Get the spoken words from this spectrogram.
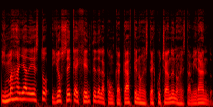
Y más allá de esto, yo sé que hay gente de la CONCACAF que nos está escuchando y nos está mirando.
